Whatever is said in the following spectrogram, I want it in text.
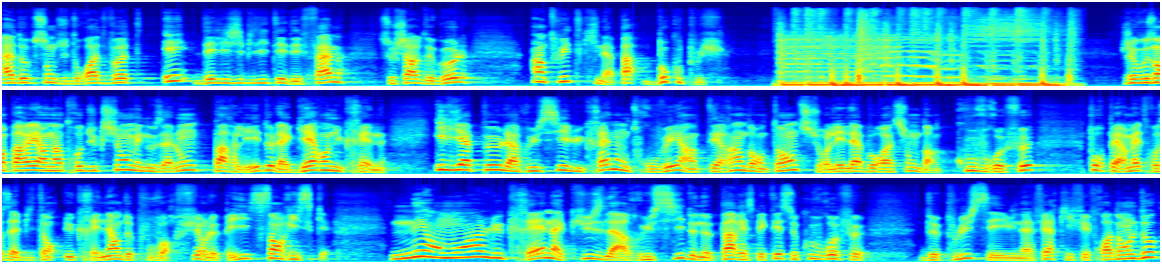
adoption du droit de vote et d'éligibilité des femmes sous Charles de Gaulle, un tweet qui n'a pas beaucoup plu. Je vous en parlais en introduction, mais nous allons parler de la guerre en Ukraine. Il y a peu, la Russie et l'Ukraine ont trouvé un terrain d'entente sur l'élaboration d'un couvre-feu pour permettre aux habitants ukrainiens de pouvoir fuir le pays sans risque. Néanmoins, l'Ukraine accuse la Russie de ne pas respecter ce couvre-feu. De plus, c'est une affaire qui fait froid dans le dos.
